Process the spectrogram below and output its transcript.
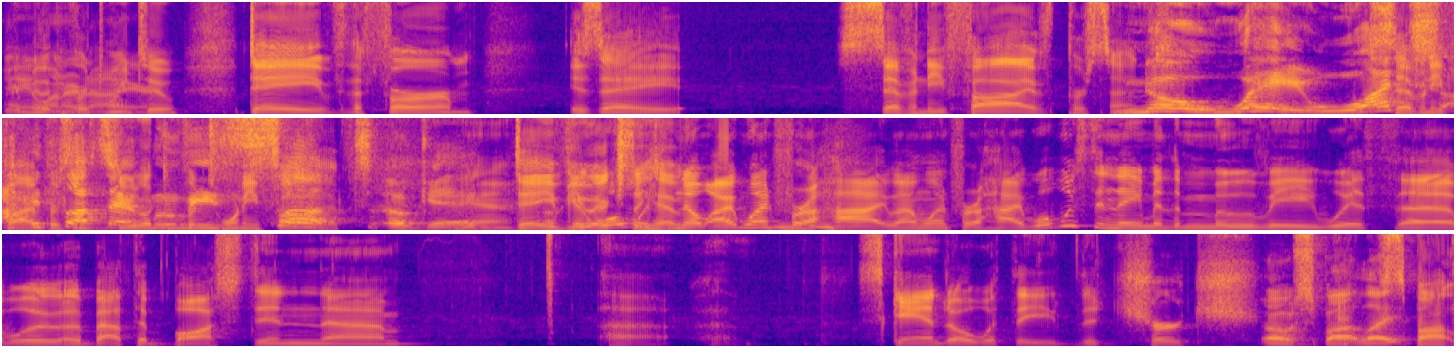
to be looking for wanted 22. Dave, the firm, is a 75%. No way! What? 75%, I thought so you're that looking for 25. sucked. Okay. Yeah. Dave, Okay, you what actually was- have- no. I went for a high. I went for a high. What was the name of the movie with uh, about the Boston um, uh, scandal with the the church? Oh, Spotlight. Spotlight.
